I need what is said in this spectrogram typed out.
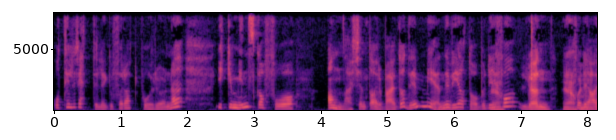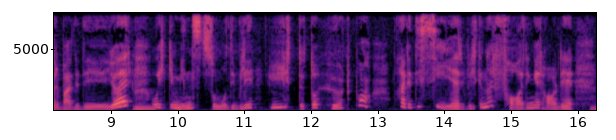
å tilrettelegge for at pårørende ikke minst skal få anerkjent arbeid. Og det mener vi at da bør de ja. få lønn ja. for det mm. arbeidet de gjør. Mm. Og ikke minst så må de bli lyttet og hørt på. Hva er det de sier? Hvilke erfaringer har de? Mm.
